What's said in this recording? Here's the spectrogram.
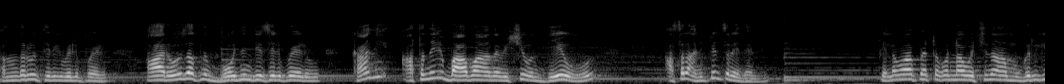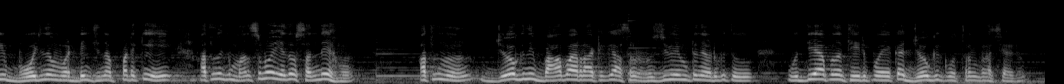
అందరూ తిరిగి వెళ్ళిపోయాడు ఆ రోజు అతను భోజనం చేసి వెళ్ళిపోయాడు. కానీ అతనే బాబా అన్న విషయం దేవు అసలు అనిపించలేదండి. పిలవా పెట్టకుండా వచ్చిన ఆ ముగ్గురికి భోజనం వడ్డించినప్పటికీ అతనికి మనసులో ఏదో సందేహం. అతను జోగిని బాబా రాకకి అసలు రుజువేమిటని అడుగుతూ ఉద్యాపన తీరిపోయాక జోగికి ఉత్తరం రాశాడు.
